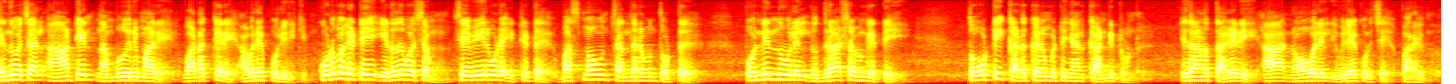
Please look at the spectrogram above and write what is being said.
എന്ന് വെച്ചാൽ ആട്യൻ നമ്പൂതിരിമാരെ വടക്കരെ അവരെ പോലിരിക്കും. കുടുംബ കെട്ടി ഇടതുവശം ചെവിയിലൂടെ ഇട്ടിട്ട് ഭസ്മവും ചന്ദനവും തൊട്ട് പൊന്നിൻ നൂലിൽ രുദ്രാക്ഷവും കെട്ടി തോട്ടി കടുക്കനും ഞാൻ കണ്ടിട്ടുണ്ട്. ഇതാണ് തകഴി ആ നോവലിൽ ഇവരെക്കുറിച്ച് പറയുന്നത്.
